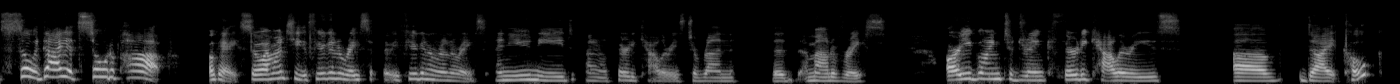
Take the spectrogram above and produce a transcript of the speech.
so diet soda pop. Okay, so I want you if you're gonna race if you're gonna run a race and you need I don't know 30 calories to run the amount of race, are you going to drink 30 calories of diet coke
